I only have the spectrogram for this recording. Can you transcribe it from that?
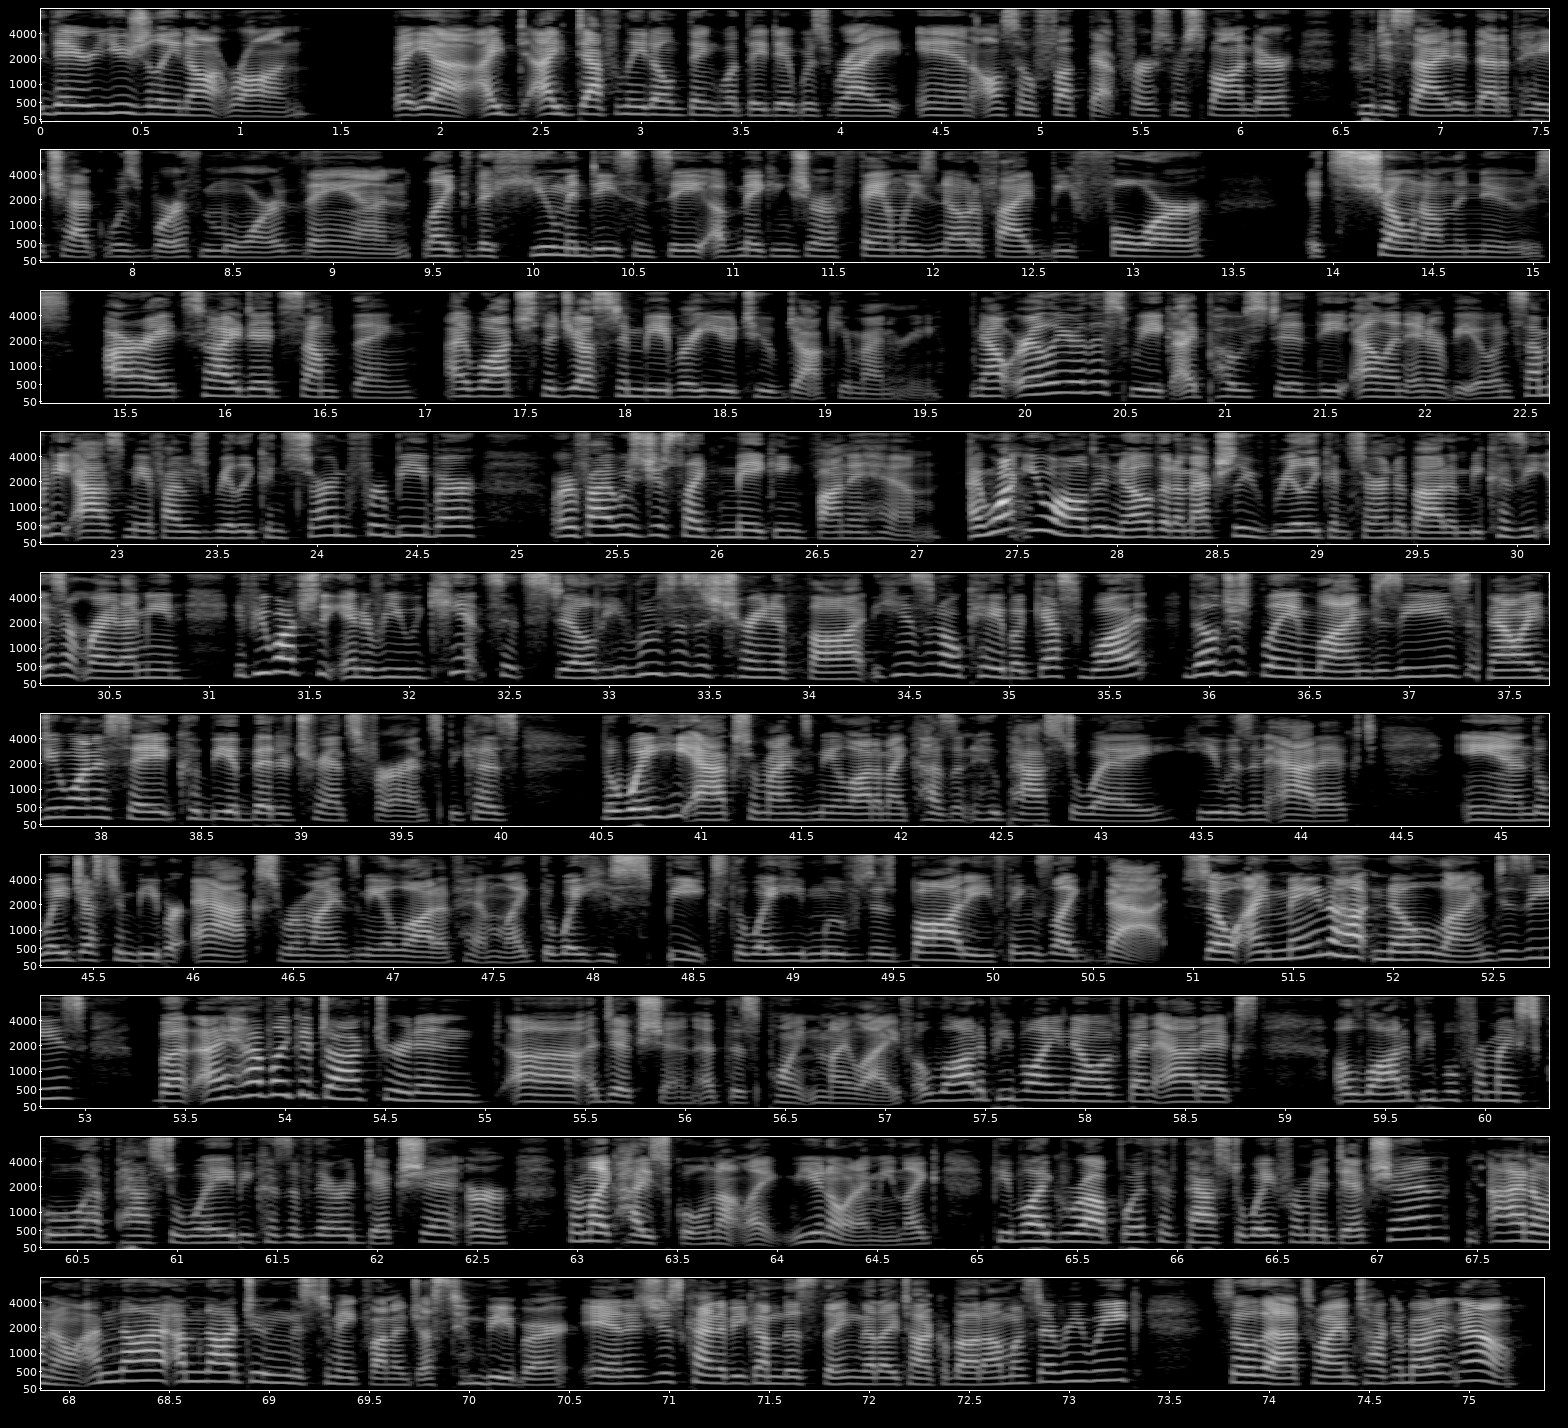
They're usually not wrong. But yeah, I, I definitely don't think what they did was right. And also, fuck that first responder who decided that a paycheck was worth more than like the human decency of making sure a family's notified before it's shown on the news. All right, so I did something. I watched the Justin Bieber YouTube documentary. Now, earlier this week, I posted the Ellen interview, and somebody asked me if I was really concerned for Bieber or if I was just like making fun of him. I want you all to know that I'm actually really concerned about him because he isn't right. I mean, if you watch the interview, he can't sit still, he loses his train of thought, he isn't okay, but guess what? They'll just blame Lyme disease. Now, I do want to say it could be a bit of transference because the way he acts reminds me a lot of my cousin who passed away. He was an addict and the way Justin Bieber acts reminds me a lot of him, like the way he speaks, the way he moves his body, things like that. So I may not know Lyme disease, but I have like a doctorate in uh, addiction at this point in my life. A lot of people I know have been addicts. A lot of people from my school have passed away because of their addiction, or from like high school, not like you know what I mean. Like people I grew up with have passed away from addiction. I don't know. I'm not. I'm not doing this to make fun of Justin Bieber, and it's just kind of become this thing that I talk about almost every week. So that's why I'm talking about it now.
